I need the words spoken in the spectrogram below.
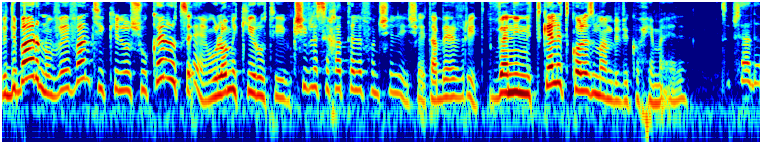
ודיברנו, והבנתי כאילו שהוא כן רוצה, הוא לא מכיר אותי, הקשיב לשיחת טלפון שלי, שהייתה בעברית. ואני נתקלת כל הזמן בוויכוחים האלה. זה בסדר.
